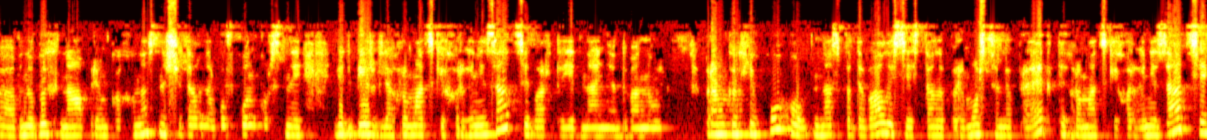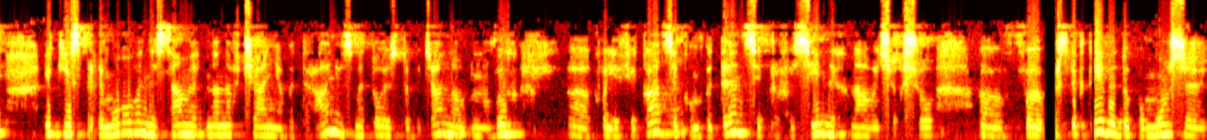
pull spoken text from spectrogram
е, в нових напрямках. У нас нещодавно був конкурсний відбір для громадських організацій варто єднання 2.0, в рамках якого в нас подавалися і стали переможцями проекти громадських організацій, які спрямовані саме на навчання ветеранів з метою здобуття нових е, кваліфікацій, компетенцій, професійних навичок, що е, в перспективі допоможе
